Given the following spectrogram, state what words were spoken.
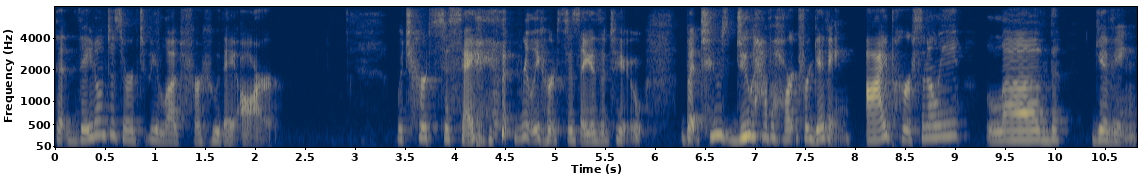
that they don't deserve to be loved for who they are. Which hurts to say, really hurts to say as a two. But twos do have a heart for giving. I personally love giving.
